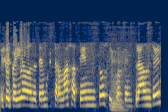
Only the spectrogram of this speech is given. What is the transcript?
Es el periodo donde tenemos que estar más atentos y contemplantes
